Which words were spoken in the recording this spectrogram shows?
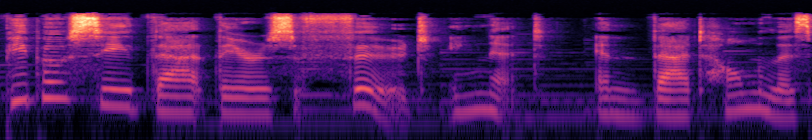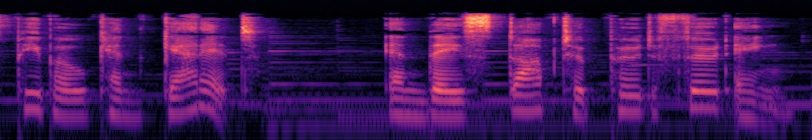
People see that there's food in it and that homeless people can get it, and they stop to put food in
